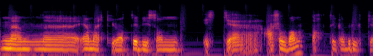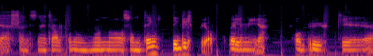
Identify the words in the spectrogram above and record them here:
Men eh, jeg merker jo at de som ikke er så vant da, til å bruke skjønnsnøytral pronomen og sånne ting, de glipper jo opp veldig mye og bruker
